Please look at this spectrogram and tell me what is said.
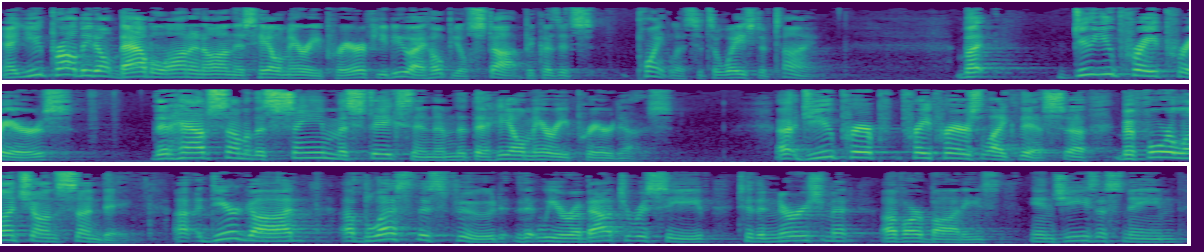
Now you probably don't babble on and on this Hail Mary prayer. If you do, I hope you'll stop because it's pointless. It's a waste of time. But do you pray prayers that have some of the same mistakes in them that the Hail Mary prayer does? Uh, do you pray, pray, prayers like this uh, before lunch on Sunday? Uh, Dear God, uh, bless this food that we are about to receive to the nourishment of our bodies. In Jesus' name,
